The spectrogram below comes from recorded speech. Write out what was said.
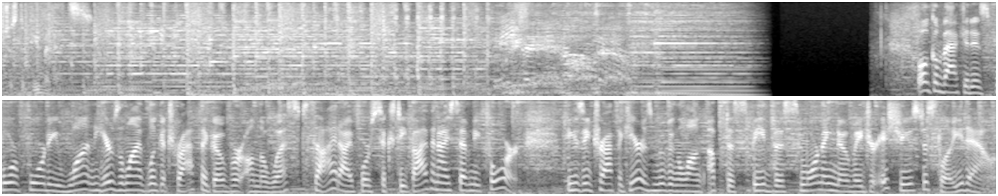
just a few minutes. Welcome back. It is 441. Here's a live look at traffic over on the west side, I-465 and I-74. You can see traffic here is moving along up to speed this morning. No major issues to slow you down.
